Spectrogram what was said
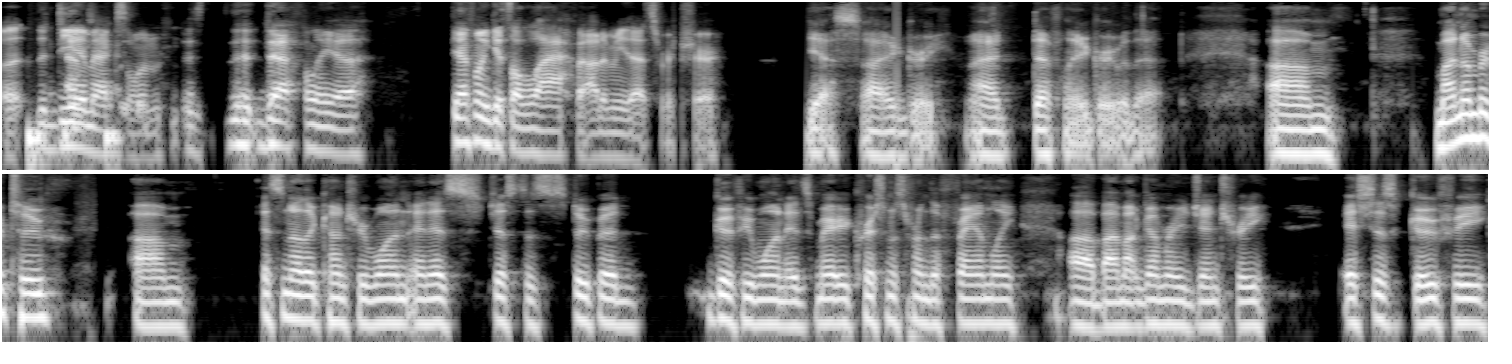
but the DMX Absolutely. one is definitely a definitely gets a laugh out of me. That's for sure. Yes, I agree. I definitely agree with that. Um, my number two, um, it's another country one, and it's just a stupid, goofy one. It's "Merry Christmas from the Family" uh, by Montgomery Gentry. It's just goofy.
